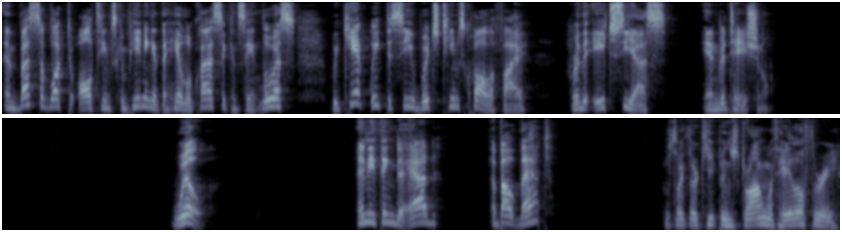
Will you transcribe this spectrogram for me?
and best of luck to all teams competing at the Halo Classic in St. Louis. We can't wait to see which teams qualify for the HCS Invitational. Will, anything to add about that? Looks like they're keeping strong with Halo 3.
